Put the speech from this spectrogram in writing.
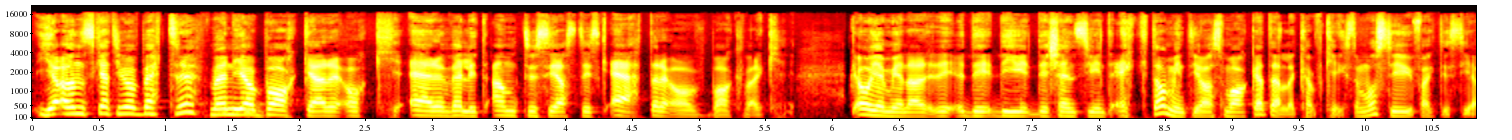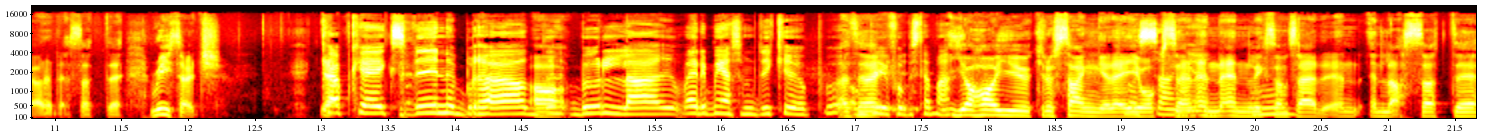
Jag önskar att jag var bättre, men jag bakar och är en väldigt entusiastisk ätare av bakverk. Och jag menar, det, det, det, känns ju inte äkta om inte jag har smakat alla cupcakes. Då måste ju faktiskt göra det. Så att, uh, research. Cupcakes, wienerbröd, ja. bullar. Vad är det mer som dyker upp alltså, om du får bestämma? Jag har ju croissanter, är ju också en, en, en, liksom mm. så här, en, en last. Så att, eh,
